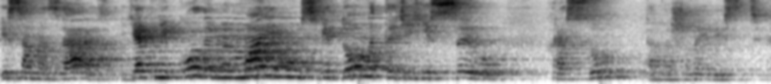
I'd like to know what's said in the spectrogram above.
І саме зараз, як ніколи, ми маємо усвідомити її силу, красу та важливість.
